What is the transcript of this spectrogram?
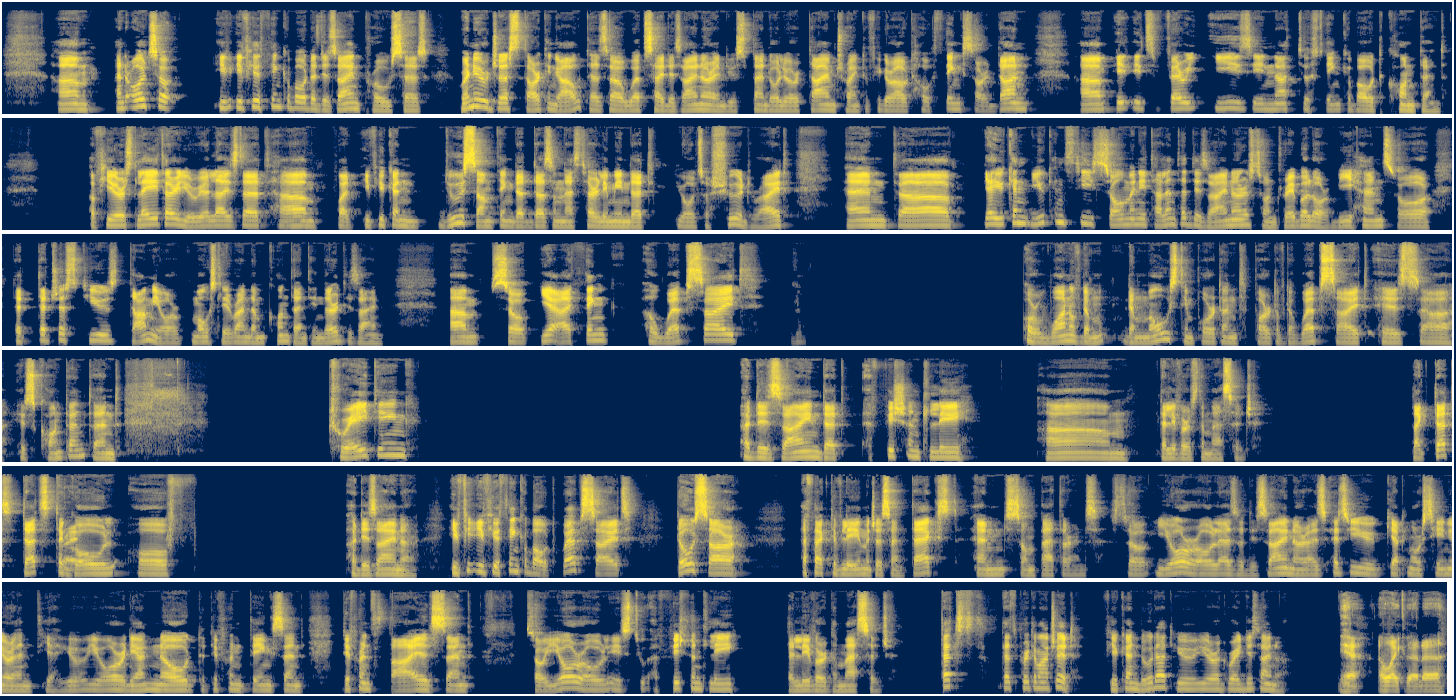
Um, and also, if, if you think about the design process, when you're just starting out as a website designer and you spend all your time trying to figure out how things are done, um, it, it's very easy not to think about content. A few years later, you realize that, um, well, if you can do something, that doesn't necessarily mean that you also should, right? And uh, yeah, you can you can see so many talented designers on Dribbble or Behance or that that just use dummy or mostly random content in their design. Um, so yeah, I think a website mm-hmm. or one of the the most important part of the website is uh, is content and creating a design that efficiently um, delivers the message. Like that's that's the right. goal of a designer if if you think about websites, those are effectively images and text and some patterns. So your role as a designer, as as you get more senior and yeah, you you already know the different things and different styles, and so your role is to efficiently deliver the message. That's that's pretty much it. If you can do that, you you're a great designer. Yeah, I like that. Uh,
